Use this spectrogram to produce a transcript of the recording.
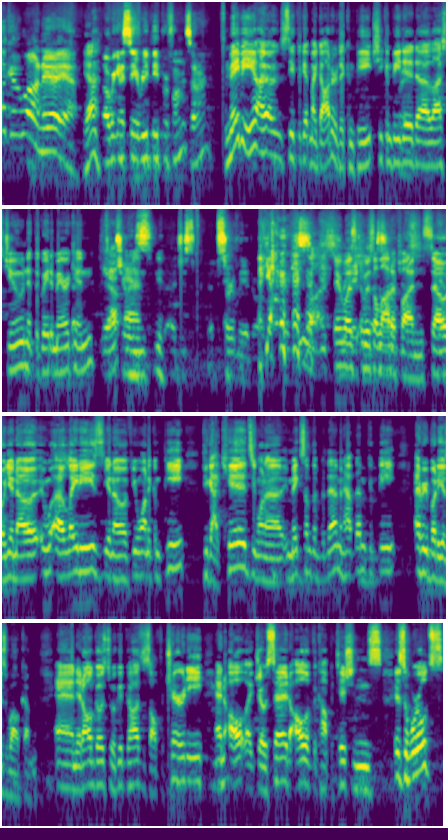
look who won! Yeah, yeah. Yeah, Are we going to see a repeat performance? All right. maybe I I'll see if we get my daughter to compete. She competed uh, last June at the Great American. Yeah. She And- was uh, just absurdly adorable. Yeah, She was. it was it was a lot of fun. So Yeah. you know, uh, ladies, you know, if you want to compete, if you got kids, you want to make something for them and have them compete. everybody is welcome, and it all goes to a good cause. It's all for charity, and all like Joe said, all of the competitions is the world's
